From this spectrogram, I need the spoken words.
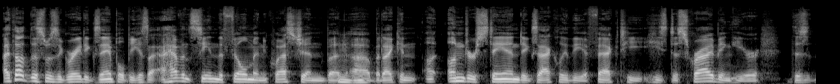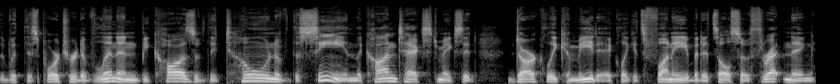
I thought this was a great example because I haven't seen the film in question, but mm-hmm. uh, but I can uh, understand exactly the effect he he's describing here this, with this portrait of Lenin because of the tone of the scene. The context makes it darkly comedic, like it's funny, but it's also threatening.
